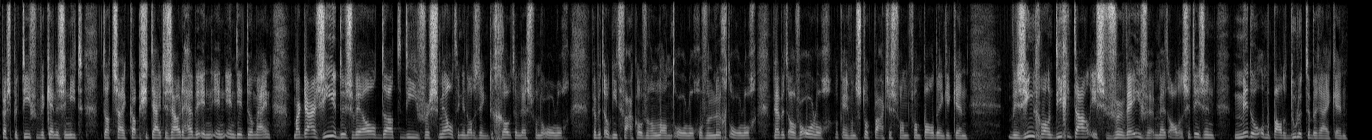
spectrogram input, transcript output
perspectief. We kennen ze niet dat zij capaciteiten zouden hebben in, in, in dit domein. Maar daar zie je dus wel dat die versmelting, en dat is denk ik de grote les van de oorlog. We hebben het ook niet vaak over een landoorlog of een luchtoorlog. We hebben het over oorlog. Ook een van de stokpaardjes van, van Paul, denk ik. En we zien gewoon digitaal is verweven met alles. Het is een middel om bepaalde doelen te bereiken. En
